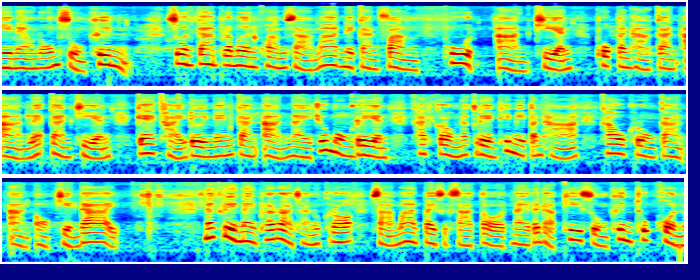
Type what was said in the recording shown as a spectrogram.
มีแนวโน้มสูงขึ้น ส่วนการประเมินความสามารถในการฟัง พูด อ่านเขียน พบปัญหาการอ่านและการเขียน แก้ไขโดยเน้นการอ่านในชั่วโมงเรียน คัดกรองนักเรียนที่มีปัญหาเข้าโครงการอ่านออกเขียนได้นักเรียนในพระราชานุเคราะห์สามารถไปศึกษาต่อในระดับที่สูงขึ้นทุกคน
